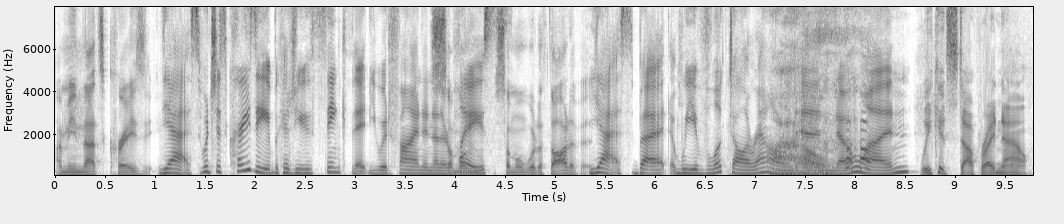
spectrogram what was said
I mean, that's crazy. Yes, which is crazy because you think that you would find another someone, place. Someone would have thought of it. Yes, but we've looked all around and no one. we could stop right now.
